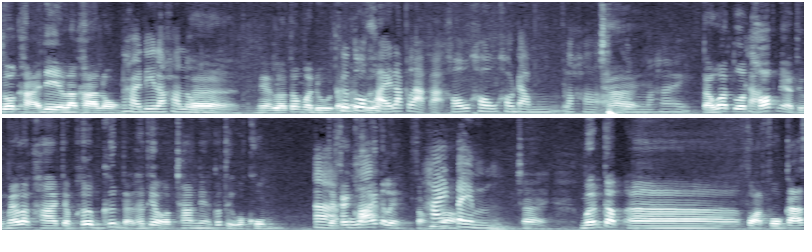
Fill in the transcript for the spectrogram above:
ตัวขายดีราคาลงขายดีราคาลง เออเนี่ยเราต้องมาดูแต่คือละตัวขายหลักๆอะเขาเขาเขาดำราคาใช่ลงมาให้ แต่ว่าตัวค่ะ ท็อปเนี่ยถึงแม้ราคาจะเพิ่มขึ้นแต่ถ้าเทียบออปชันเนี่ยก็ถือว่าคุ้ม อ่าจะคล้ายๆกันเลยสองให้ยี่ห้อเต็มใช่ เหมือนกับฟอร์ดโฟกัส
